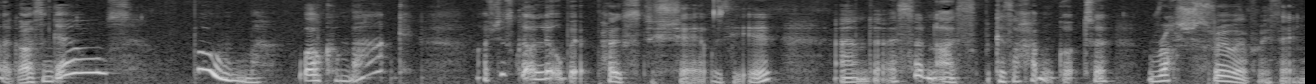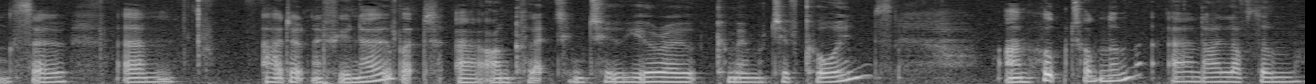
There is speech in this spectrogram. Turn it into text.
Hello guys and girls, boom, welcome back. I've just got a little bit of post to share with you and uh, it's so nice because I haven't got to rush through everything. So um, I don't know if you know, but uh, I'm collecting two euro commemorative coins. I'm hooked on them and I love them,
